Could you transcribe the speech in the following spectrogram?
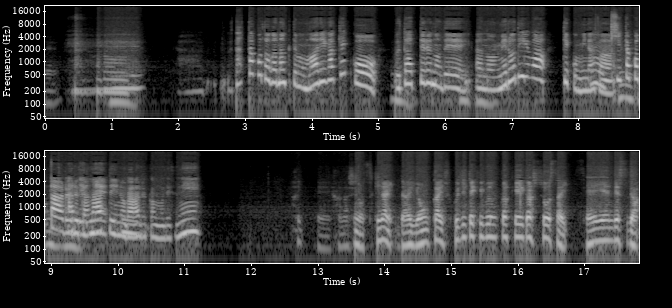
ね。ん歌ったことがなくても周りが結構歌ってるので、うんあのメロディーは結構皆さん聞いたことあるあるかなっていうのがある。るかもですね。はい、えー話の尽きない第4回副次的文化系合唱祭声援ですが、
